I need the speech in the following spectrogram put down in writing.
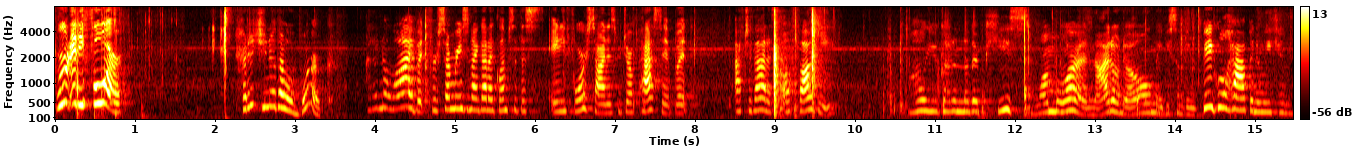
Route 84! How did you know that would work? I don't know why, but for some reason I got a glimpse of this 84 sign as we drove past it, but after that it's all foggy. Well, you got another piece, one more, and I don't know, maybe something big will happen and we can.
